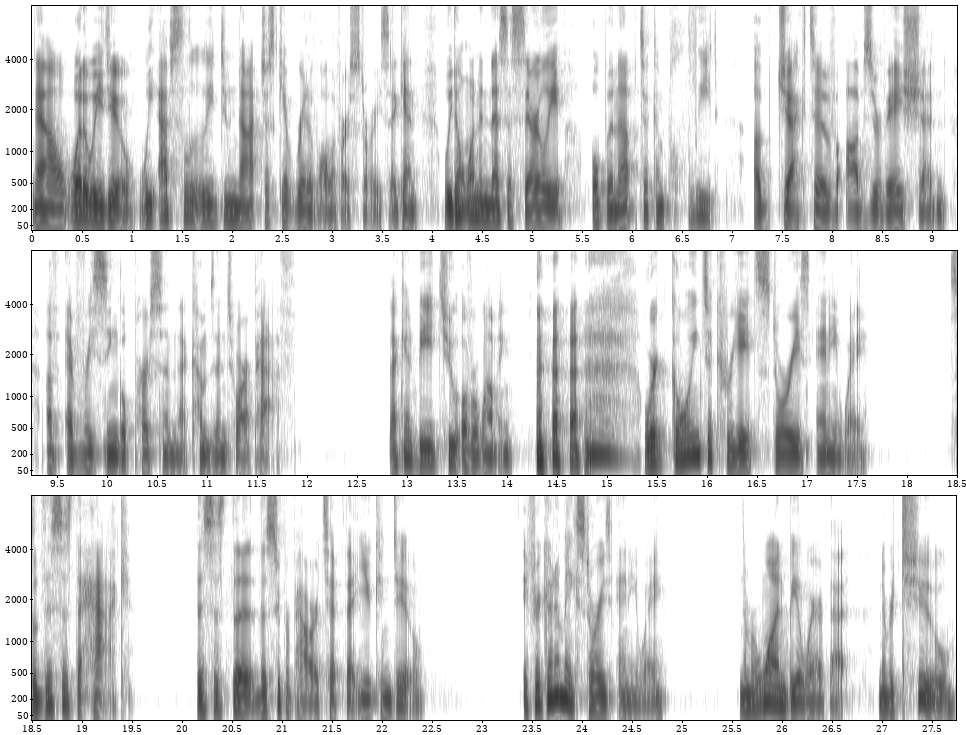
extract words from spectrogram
Now, what do we do? We absolutely do not just get rid of all of our stories. Again, we don't want to necessarily open up to complete objective observation of every single person that comes into our path. That can be too overwhelming. We're going to create stories anyway. So, this is the hack. This is the the superpower tip that you can do. If you're going to make stories anyway, number 1, be aware of that. Number 2,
